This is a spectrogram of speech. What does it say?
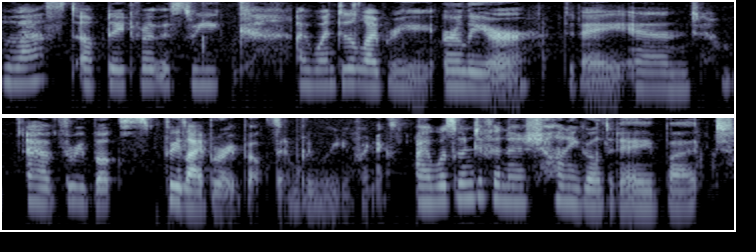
Last update for this week. I went to the library earlier today and I have three books, three library books that I'm going to be reading for next. I was going to finish Honey Girl today, but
